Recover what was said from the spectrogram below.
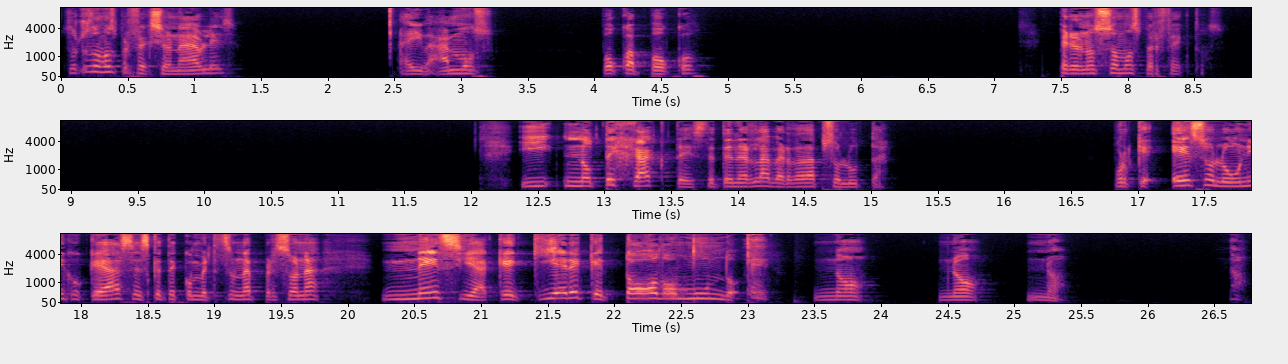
Nosotros somos perfeccionables. Ahí vamos, poco a poco. Pero no somos perfectos. Y no te jactes de tener la verdad absoluta. Porque eso lo único que hace es que te conviertes en una persona necia que quiere que todo mundo... Eh, no, no, no. No.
